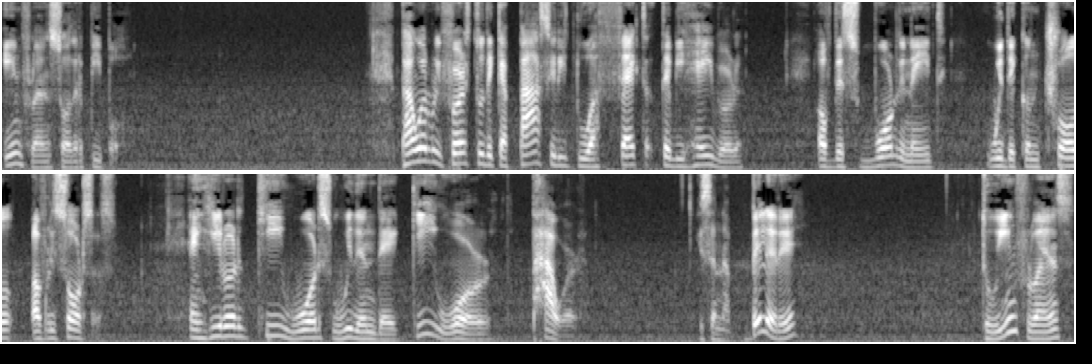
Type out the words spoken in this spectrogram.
influence other people. Power refers to the capacity to affect the behavior of the subordinate with the control of resources. And here are key words within the key word power. It's an ability to influence,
